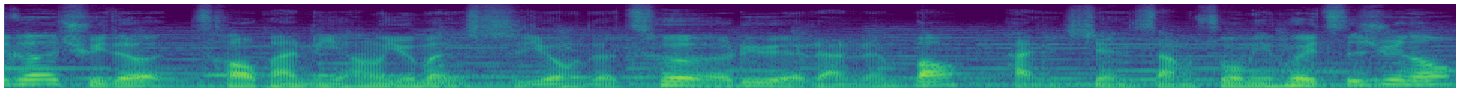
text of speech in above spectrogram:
可取得操盘领航员们使用的策略懒人包和线上说明会资讯哦。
